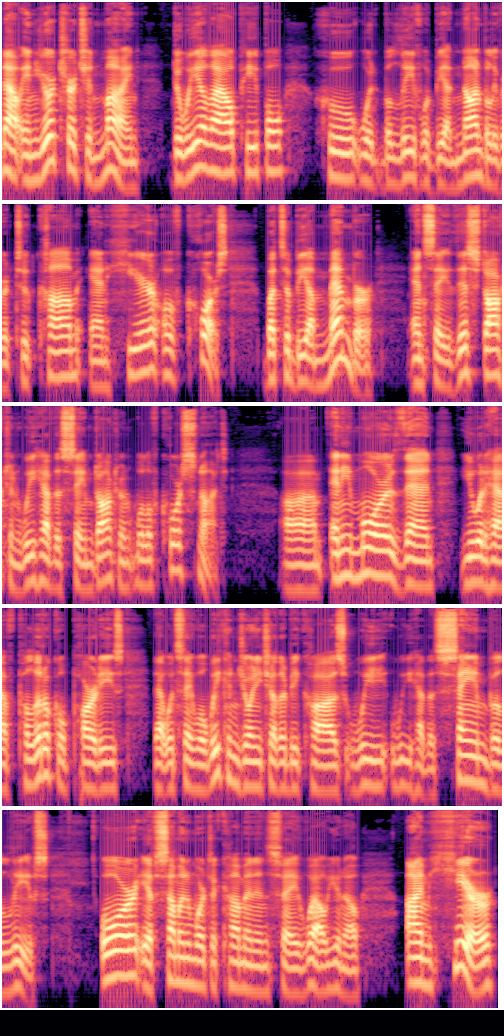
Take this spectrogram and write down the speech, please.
Now, in your church and mine, do we allow people who would believe, would be a non believer, to come and hear? Of course. But to be a member and say, this doctrine, we have the same doctrine, well, of course not um, any more than you would have political parties that would say, well, we can join each other because we, we have the same beliefs. Or if someone were to come in and say, well, you know, I'm here,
